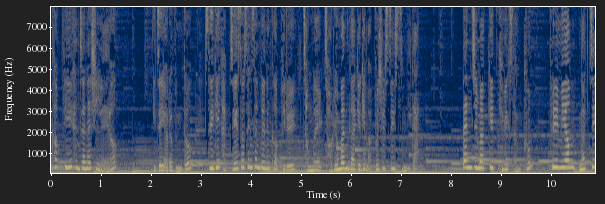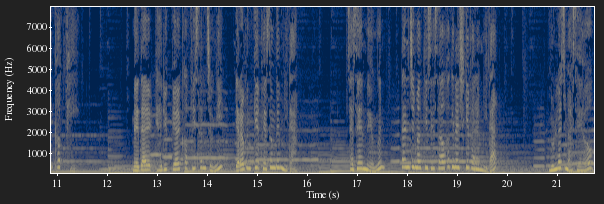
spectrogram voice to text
커피 한 잔 하실래요? 이제 여러분도 세계 각지에서 생산되는 커피를 정말 저렴한 가격에 맛보실 수 있습니다. 딴지마켓 기획 상품 프리미엄 너치 커피. 매달 대륙별 커피 3종이 여러분께 배송됩니다. 자세한 내용은 딴지마켓에서 확인하시기 바랍니다. 놀라지 마세요.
